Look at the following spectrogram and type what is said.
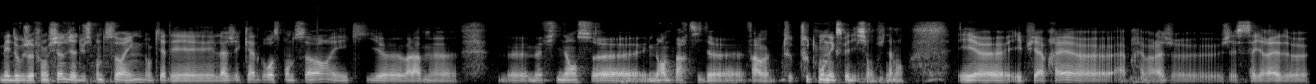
mais donc je fonctionne via du sponsoring. Donc il y a des là j'ai quatre gros sponsors et qui voilà me, me, me financent une grande partie de enfin toute mon expédition finalement. Et et puis après après voilà je j'essayerai de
